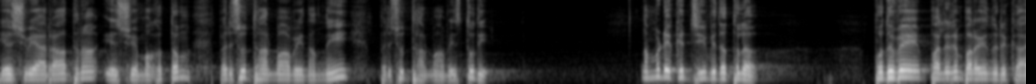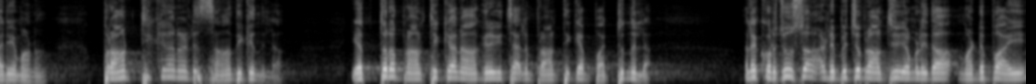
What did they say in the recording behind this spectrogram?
യേശുവെ ആരാധന. യേശുവെ മഹത്വം. പരിശുദ്ധാത്മാവെ നന്ദി. പരിശുദ്ധാത്മാവെ സ്തുതി. നമ്മുടെയൊക്കെ ജീവിതത്തിൽ പൊതുവെ പലരും പറയുന്നൊരു കാര്യമാണ് പ്രാർത്ഥിക്കാനായിട്ട് സാധിക്കുന്നില്ല. എത്ര പ്രാർത്ഥിക്കാൻ ആഗ്രഹിച്ചാലും പ്രാർത്ഥിക്കാൻ പറ്റുന്നില്ല. അല്ലെ കുറച്ച് ദിവസം അടുപ്പിച്ച് പ്രാർത്ഥിച്ച് നമ്മളിതാ മടുപ്പായി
